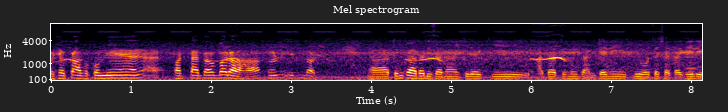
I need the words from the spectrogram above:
असो का कमी पडटा तो बरो आहा पूण इतलोच तुमकां आतां दिसना कितें की आतां तुमी जाणट्यांनी इतली वर्सां शेतां केली.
